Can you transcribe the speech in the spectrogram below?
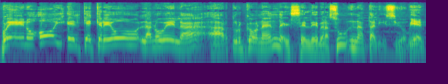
Bueno, hoy el que creó la novela, Arthur Conan, celebra su natalicio. Bien.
